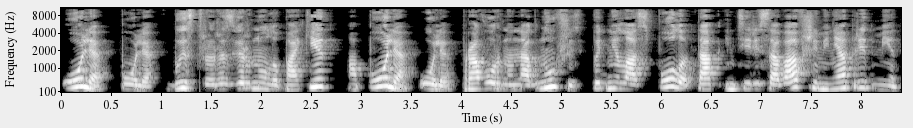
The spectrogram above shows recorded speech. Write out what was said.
Оля, Поля, быстро развернула пакет, а Поля, Оля, проворно нагнувшись, подняла с пола так интересовавший меня предмет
